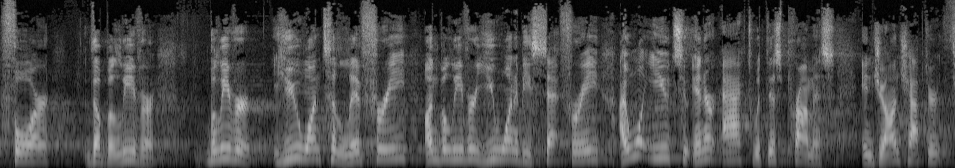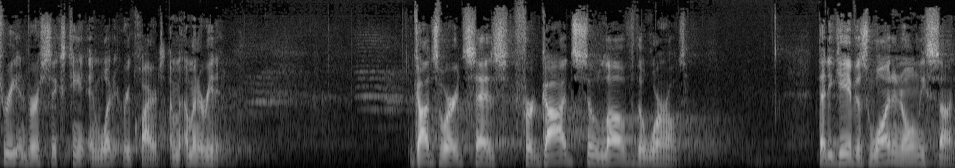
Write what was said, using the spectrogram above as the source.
for the believer. Believer, you want to live free. Unbeliever, you want to be set free. I want you to interact with this promise in John chapter 3 and verse 16 and what it requires. I'm, I'm going to read it. God's word says, For God so loved the world that he gave his one and only Son.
